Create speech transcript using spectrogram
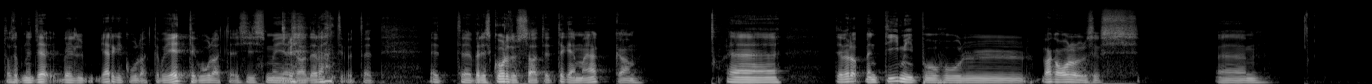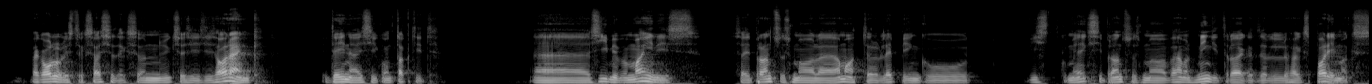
tasub neid veel järgi kuulata või ette kuulata ja siis meie saade lahti võtta, et et päris kordussaateid tegema ei hakka. Development tiimi puhul väga oluliseks, väga olulisteks asjadeks on üks asi siis areng ja teine asi kontaktid Äh, Siim juba mainis, said Prantsusmaale amatöörlepingu vist, kui ma ei eksi, Prantsusmaa vähemalt mingitel aegadel üheks parimaks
